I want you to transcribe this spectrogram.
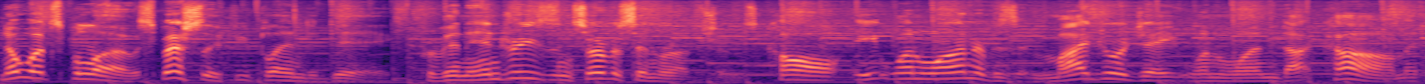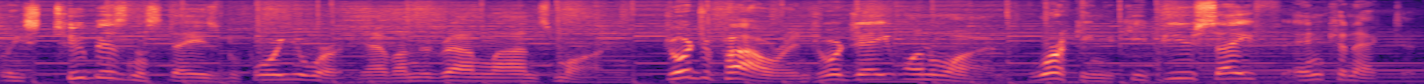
Know what's below, especially if you plan to dig. Prevent injuries and service interruptions. Call 811 or visit mygeorgia811.com at least two business days before your work to have underground lines marked. Georgia Power and Georgia 811, working to keep you safe and connected.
